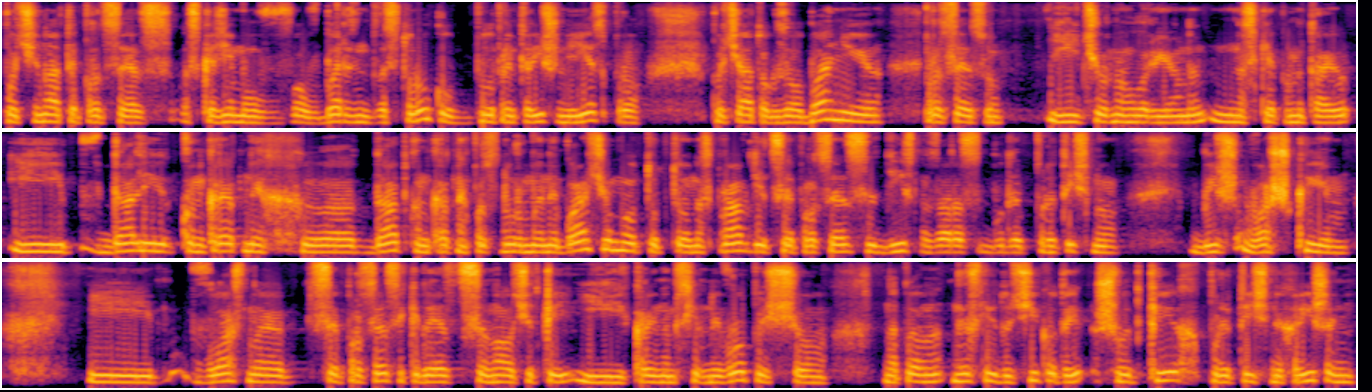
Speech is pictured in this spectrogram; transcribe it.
починати процес, скажімо, в, в березні 20 року було прийнято рішення ЄС про початок з Албанією процесу. І Чорногорію, на- наскільки я пам'ятаю, і далі конкретних е, дат, конкретних процедур ми не бачимо. Тобто, насправді цей процес дійсно зараз буде політично більш важким. І власне це процес, який дає сигнал чіткий і країнам Східної Європи, що напевно не слід очікувати швидких політичних рішень,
